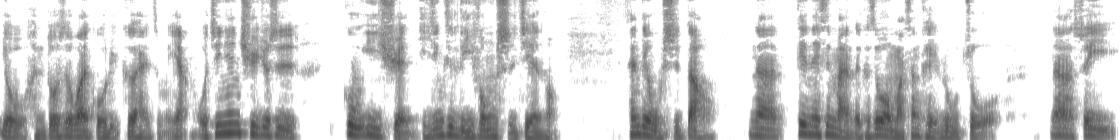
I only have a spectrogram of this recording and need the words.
有很多是外国旅客还是怎么样。我今天去就是故意选，已经是离峰时间哦，三点五十到，那店内是满的，可是我马上可以入座。那所以，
